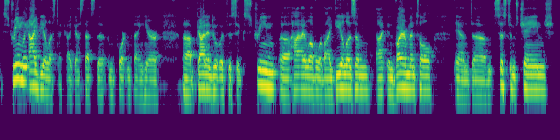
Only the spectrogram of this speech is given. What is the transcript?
extremely idealistic. I guess that's the important thing here. Uh, got into it with this extreme uh, high level of idealism, uh, environmental and um, systems change,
